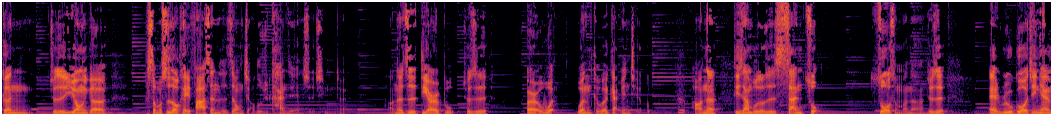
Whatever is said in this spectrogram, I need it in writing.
更就是用一个什么事都可以发生的这种角度去看这件事情。对，好，那这是第二步，就是二问问可不可以改变结果。嗯，好，那第三步就是三做做什么呢？就是哎、欸，如果今天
